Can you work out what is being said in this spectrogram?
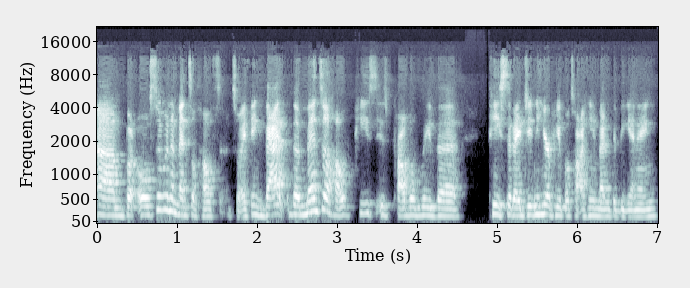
um, but also in a mental health sense. So I think that the mental health piece is probably the piece that I didn't hear people talking about at the beginning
